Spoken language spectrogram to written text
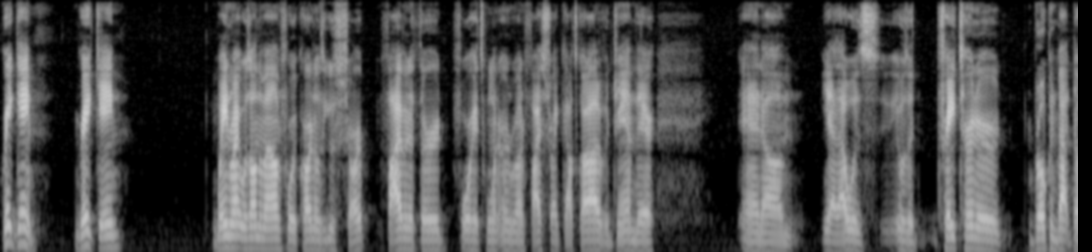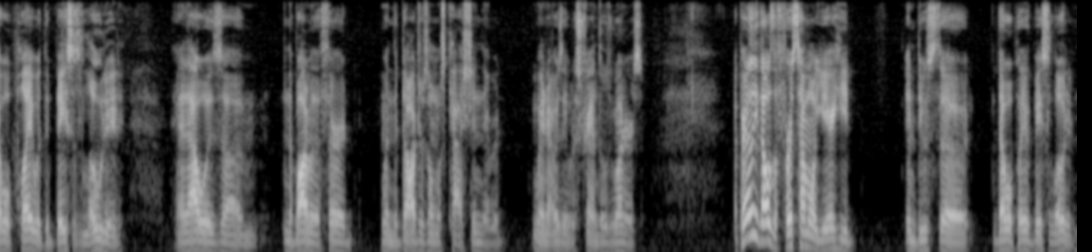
Great game. Great game. Wainwright was on the mound for the Cardinals. He was sharp. Five and a third, four hits, one earned run, five strikeouts. Got out of a jam there. And um, yeah, that was it was a Trea Turner broken bat double play with the bases loaded and that was um, in the bottom of the third when the Dodgers almost cashed in there, but Wainwright was able to strand those runners. Apparently, that was the first time all year he'd induced the double play with bases loaded.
